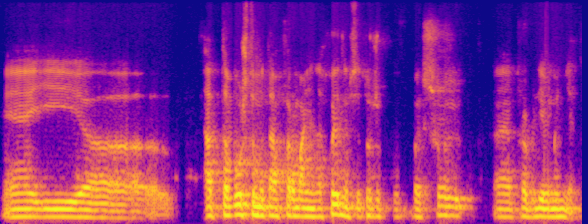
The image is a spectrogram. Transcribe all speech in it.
э, и э, от того, что мы там формально находимся, тоже большой э, проблемы нет.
